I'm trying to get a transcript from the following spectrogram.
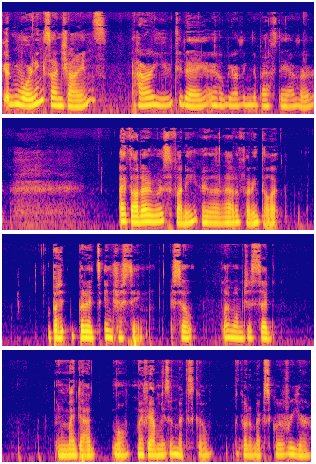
Good morning, sunshines. How are you today? I hope you're having the best day ever. I thought I was funny. I thought I had a funny thought. But it, but it's interesting. So, my mom just said my dad, well, my family's in Mexico. We go to Mexico every year.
